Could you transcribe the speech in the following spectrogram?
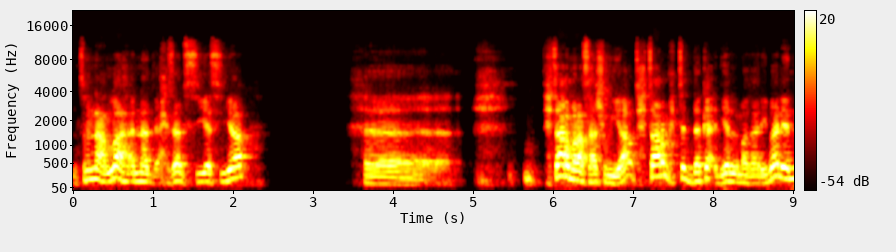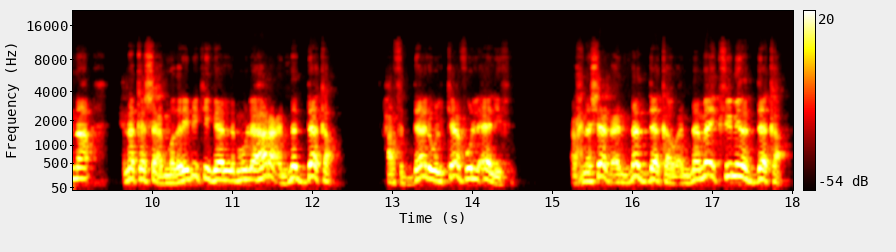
نتمنى على الله أن الأحزاب السياسية آه، تحترم راسها شوية وتحترم حتى الذكاء ديال المغاربة لأن حنا كشعب مغربي كي قال مولاها راه عندنا الذكاء حرف الدال والكاف والألف. راه حنا شعب عندنا الذكاء وعندنا ما يكفي من الذكاء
